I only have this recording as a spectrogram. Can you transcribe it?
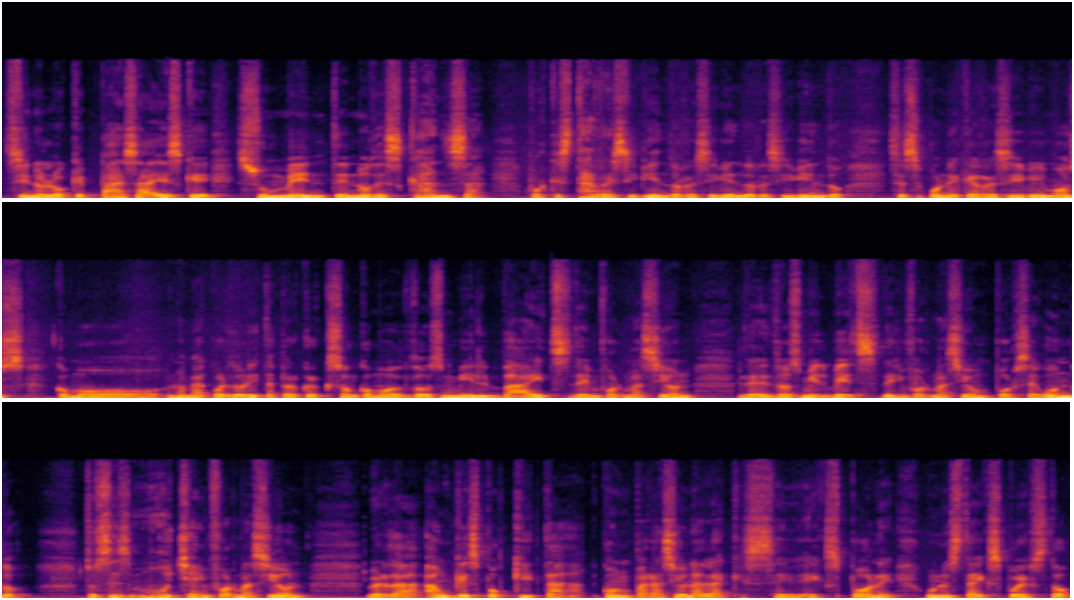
sino lo que pasa es que su mente no descansa, porque está recibiendo, recibiendo, recibiendo. Se supone que recibimos como, no me acuerdo ahorita, pero creo que son como 2000 bytes de información, de 2000 bits de información por segundo. Entonces, mucha información, ¿verdad? Aunque es poquita comparación a la que se expone. Uno está expuesto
